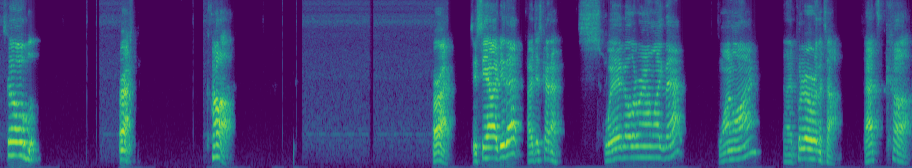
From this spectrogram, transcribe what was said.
Let's go blue. All right. Ka. All right. So you see how I do that? I just kind of squiggle around like that. One line, and I put it over on the top. That's ka.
